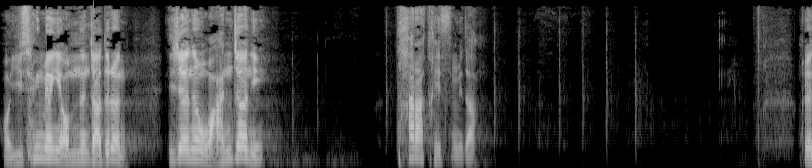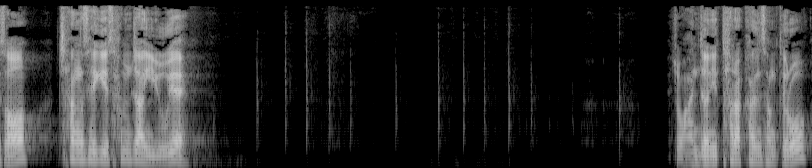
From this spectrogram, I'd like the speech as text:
어, 이 생명이 없는 자들은 이제는 완전히 타락했습니다. 그래서 창세기 3장 이후에 완전히 타락한 상태로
